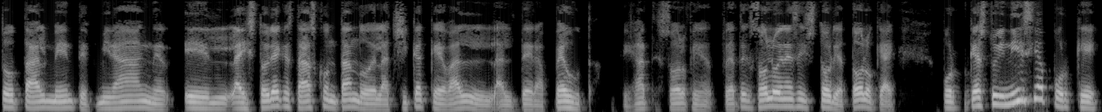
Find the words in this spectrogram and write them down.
Totalmente. Mira, Agner, la historia que estabas contando de la chica que va al, terapeuta, fíjate, solo, fíjate, solo en esa historia, todo lo que hay. ¿Por qué esto inicia? Porque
